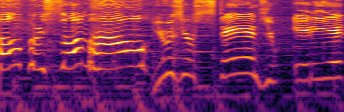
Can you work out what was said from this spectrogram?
help her somehow! Use your stand, you idiot!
